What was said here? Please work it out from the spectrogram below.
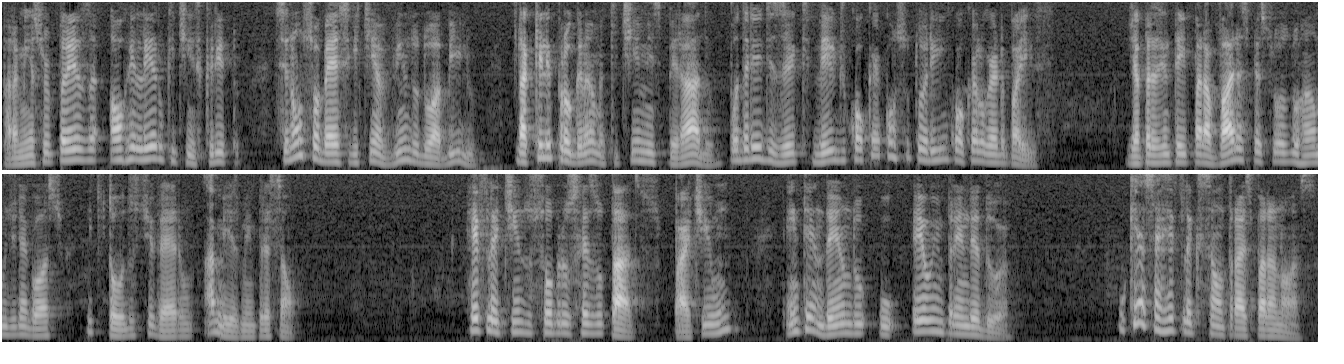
Para minha surpresa, ao reler o que tinha escrito, se não soubesse que tinha vindo do Abílio, daquele programa que tinha me inspirado, poderia dizer que veio de qualquer consultoria em qualquer lugar do país. Já apresentei para várias pessoas do ramo de negócio e todos tiveram a mesma impressão. Refletindo sobre os resultados, parte 1, entendendo o eu empreendedor. O que essa reflexão traz para nós?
